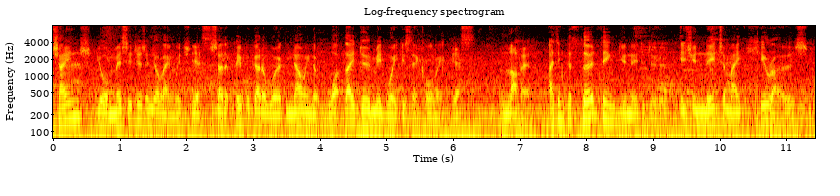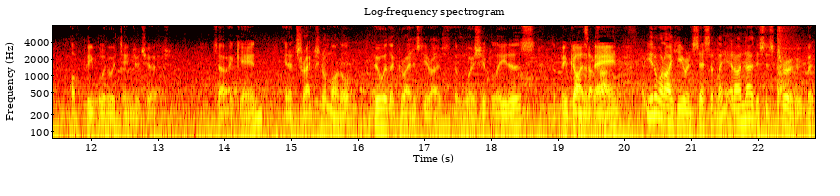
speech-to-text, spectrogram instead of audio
change your messages and your language Yes. so that people go to work knowing that what they do midweek is their calling. Yes, love it. I think the third thing you need to do is you need to make heroes of people who attend your church. So again, in a tractional model, who are the greatest heroes? The worship leaders, the people Guys in the up front. band. You know what I hear incessantly, and I know this is true, but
